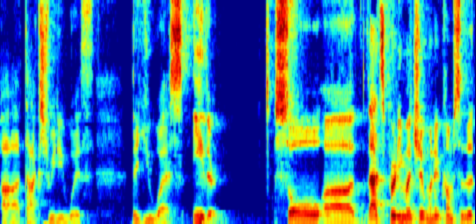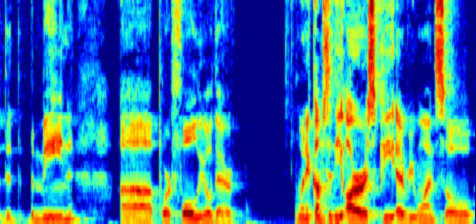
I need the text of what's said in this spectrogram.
uh, tax treaty with the US either. So uh, that's pretty much it when it comes to the, the, the main uh, portfolio there. When it comes to the RSP, everyone, so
